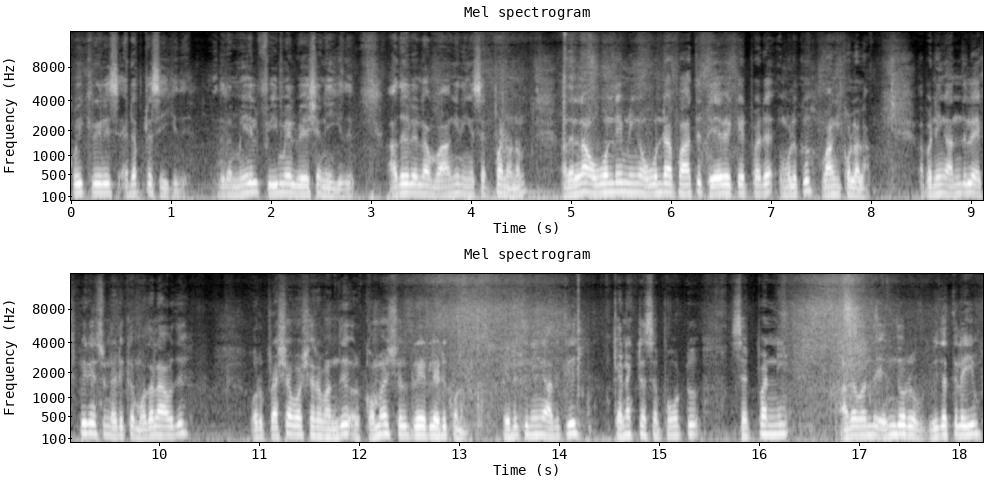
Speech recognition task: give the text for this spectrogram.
quick release adapters இருக்குது இதில் மேல் ஃபீமேல் வேஷன் இருக்குது அதில் எல்லாம் வாங்கி நீங்கள் செட் பண்ணணும். அதெல்லாம் ஒவ்வொன்றையும் நீங்கள் ஒவ்வொன்றா பார்த்து தேவைக்கேற்பட உங்களுக்கு வாங்கி கொள்ளலாம். அப்போ நீங்கள் அதில் எக்ஸ்பீரியன்ஸ் ஒன்று எடுக்க முதலாவது ஒரு ப்ரெஷர் வாஷரை வந்து ஒரு கொமர்ஷியல் கிரேடில் எடுக்கணும். எடுத்து நீங்கள் அதுக்கு கனெக்டர்ஸை போட்டு செட் பண்ணி அதை வந்து எந்த ஒரு விதத்துலேயும்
